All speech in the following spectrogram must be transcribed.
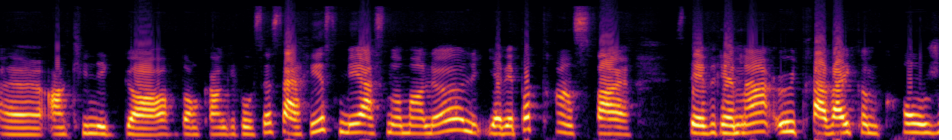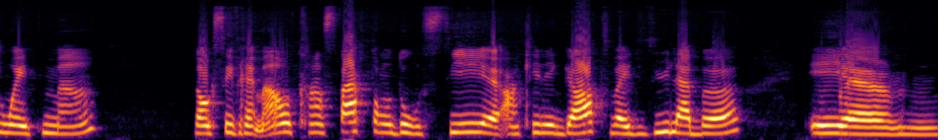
euh, en clinique gare. Donc, en grossesse à risque, mais à ce moment-là, il n'y avait pas de transfert. C'était vraiment, eux travaillent comme conjointement. Donc, c'est vraiment, on transfère ton dossier euh, en clinique gare, tu vas être vu là-bas. Et euh,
